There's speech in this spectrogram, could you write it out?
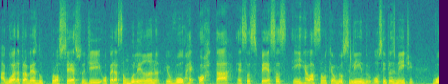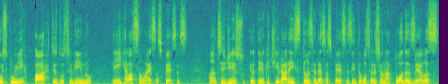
Agora, através do processo de operação booleana, eu vou recortar essas peças em relação aqui ao meu cilindro, ou simplesmente vou excluir partes do cilindro em relação a essas peças. Antes disso, eu tenho que tirar a instância dessas peças. Então vou selecionar todas elas,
